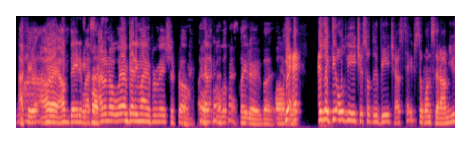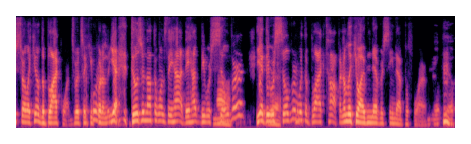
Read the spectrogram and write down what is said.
Wow. I feel all right. I'm dating myself. I don't know where I'm getting my information from. I gotta Google this later, but oh, yeah. And like the old VHS, so the VHS tapes, the ones that I'm used to are like, you know, the black ones where it's like of you course. put on the, yeah, those are not the ones they had. They had, they were no. silver. Yeah, they yeah. were silver with a black top. And I'm like, yo, I've never seen that before. Yep, hmm. yep.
